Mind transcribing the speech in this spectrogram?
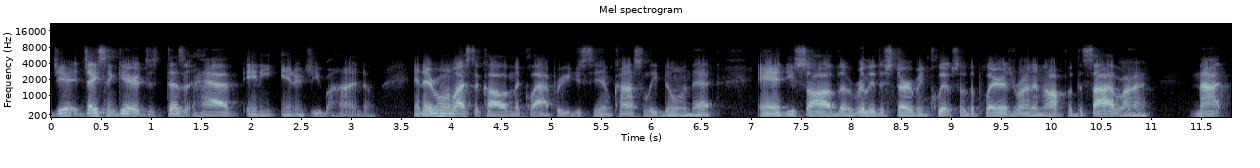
J- Jason Garrett just doesn't have any energy behind him. And everyone likes to call him the clapper. You just see him constantly doing that. And you saw the really disturbing clips of the players running off of the sideline, not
